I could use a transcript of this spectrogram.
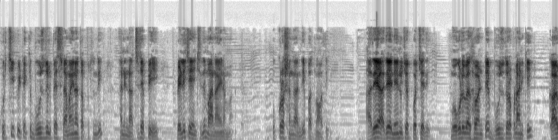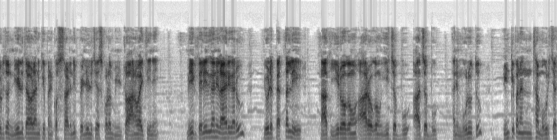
కుర్చీ పీటకి బూజు దులిపే శ్రమైనా తప్పుతుంది అని నచ్చచెప్పి పెళ్ళి చేయించింది మా నాయనమ్మ. ఉక్రోషంగా అంది పద్మావతి. అదే అదే నేను చెప్పొచ్చేది మొగుడు వెధవంటే బూజు దులపడానికి కావిడితో నీళ్ళు తాగడానికి పనికొస్తాడని పెళ్ళిళ్ళు చేసుకోవడం మీ ఇంట్లో ఆనవాయితీనే. మీకు తెలియదు గాని లాయర్ గారు ఈవిడ పెత్తల్లి నాకు ఈ రోగం ఆ రోగం ఈ జబ్బు ఆ జబ్బు అని మూలుతూ ఇంటి పనంతా మొగుడిచా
